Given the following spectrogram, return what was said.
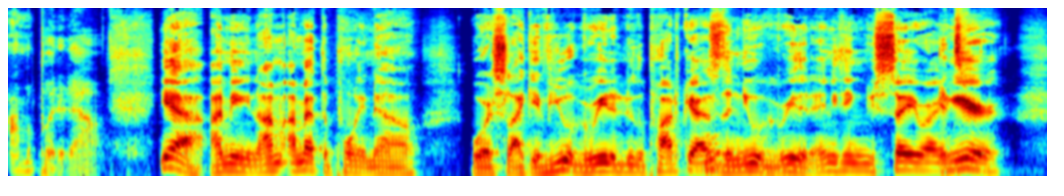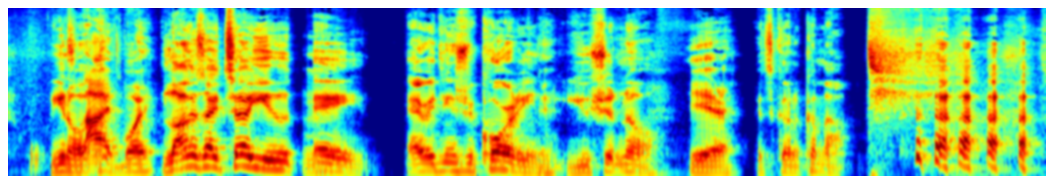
I'm gonna put it out. yeah. I mean, I'm I'm at the point now where it's like if you agree to do the podcast, then you agree that anything you say right It's- here, you know, Live, boy. As long as I tell you, Mm. hey, everything's recording, you should know Yeah. it's gonna come out.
